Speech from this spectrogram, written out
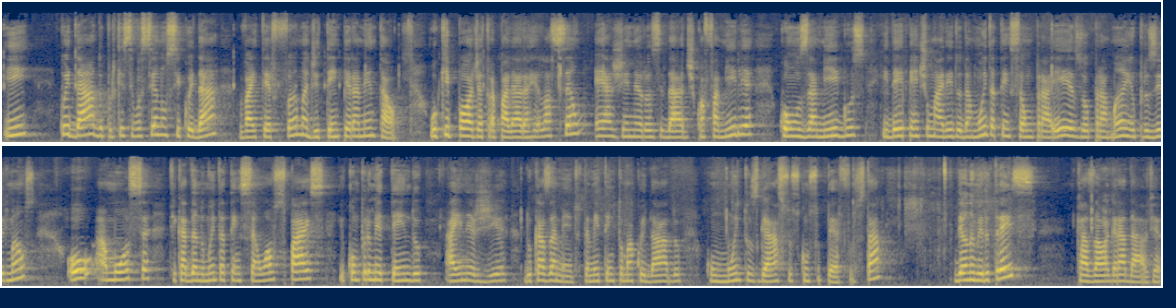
E cuidado, porque se você não se cuidar, vai ter fama de temperamental. O que pode atrapalhar a relação é a generosidade com a família, com os amigos e de repente o marido dá muita atenção para a ex ou para a mãe ou para os irmãos, ou a moça fica dando muita atenção aos pais e comprometendo a energia do casamento. Também tem que tomar cuidado com muitos gastos com supérfluos, tá? Deu número 3? Casal agradável.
